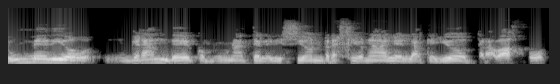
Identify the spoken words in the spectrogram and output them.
un medio grande, como una televisión regional en la que yo trabajo,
